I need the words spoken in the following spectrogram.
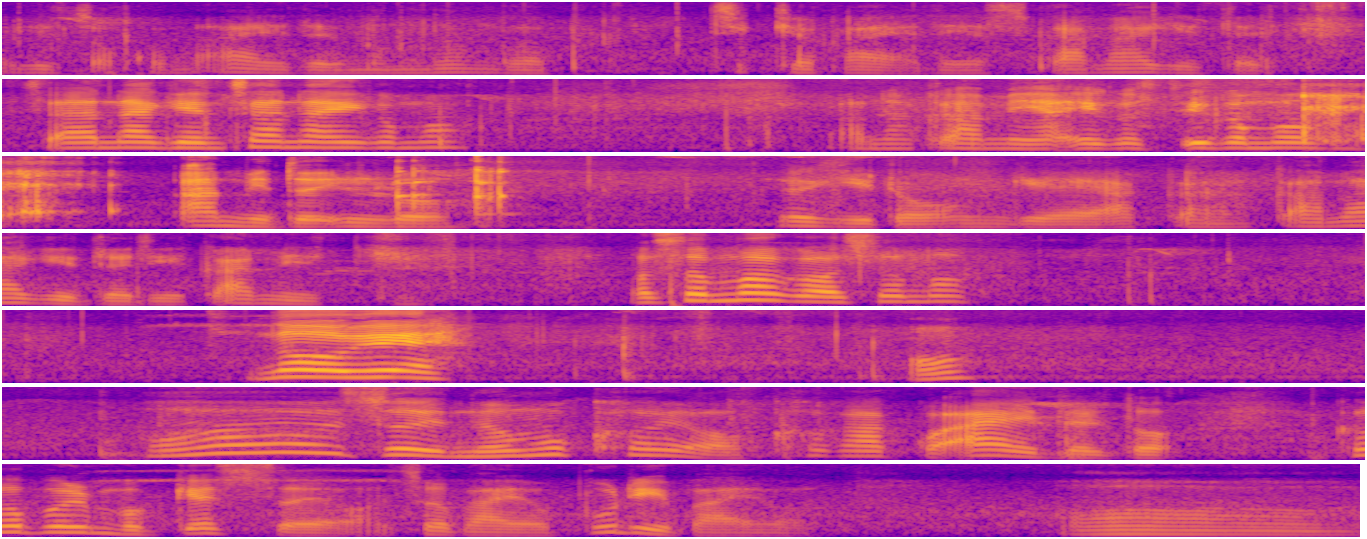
여기 조금 아이들 먹는 거 지켜봐야 되겠어 까마귀들 자나 괜찮아 이거 뭐 아나 까미야 이거 이거 먹어 까미도 일로 여기로 온 게 아까 까마귀들이 까미 주- 어서 먹어 어서 먹어 너 왜? 어? 어, 저 너무 커요. 커갖고 아이들도 겁을 먹겠어요. 저 봐요. 뿌리 봐요. 어,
